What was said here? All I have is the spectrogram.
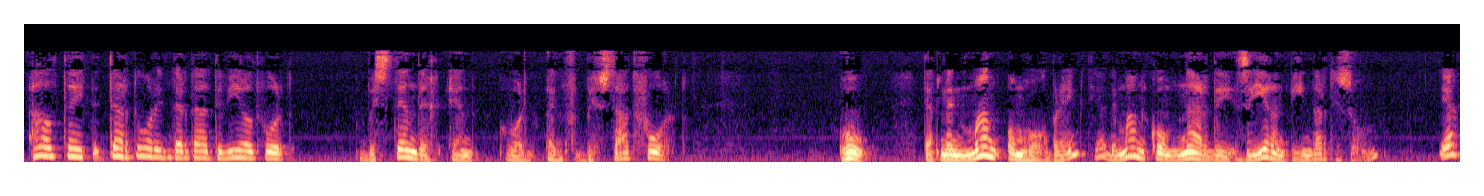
altijd, daardoor inderdaad, de wereld wordt bestendig en, wordt, en bestaat voort. Hoe? Dat men man omhoog brengt, ja, de man komt naar de Zeeranpien, naar de zon, ja,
